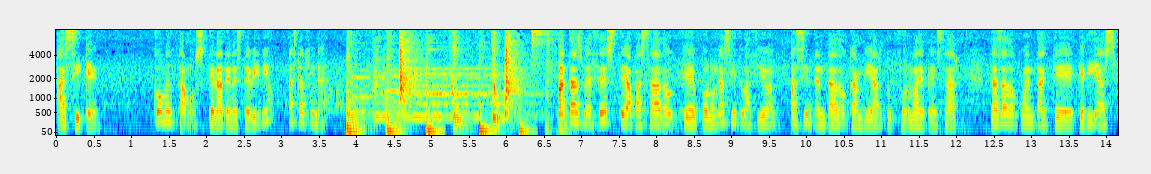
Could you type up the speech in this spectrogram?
Así que, comenzamos. Quédate en este vídeo hasta el final. ¿Cuántas veces te ha pasado que por una situación has intentado cambiar tu forma de pensar? ¿Te has dado cuenta que querías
